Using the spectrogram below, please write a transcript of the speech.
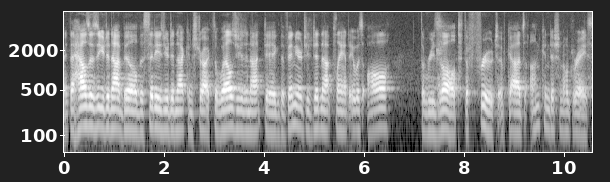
Right? The houses that you did not build, the cities you did not construct, the wells you did not dig, the vineyards you did not plant, it was all the result, the fruit of God's unconditional grace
